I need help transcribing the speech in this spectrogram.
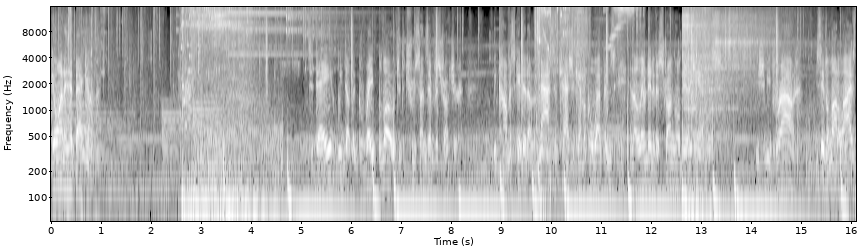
Go on and head back up. Today, we dealt a great blow to the True Sons infrastructure. We confiscated a massive cache of chemical weapons and eliminated a stronghold near the campus. You should be proud. You saved a lot of lives.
